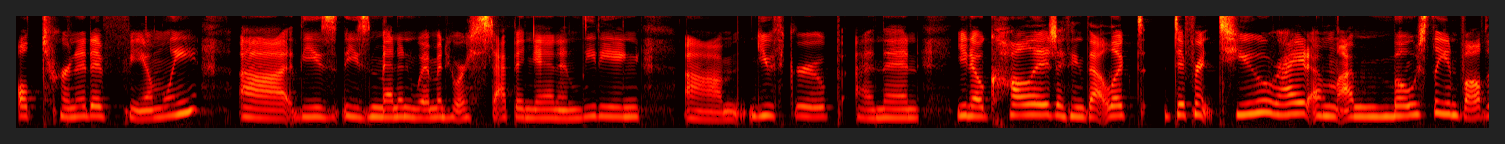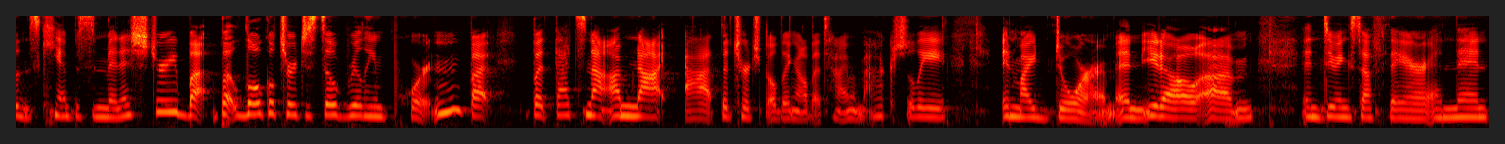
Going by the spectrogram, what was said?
alternative family. Uh, these these men and women who are stepping in and leading um, youth group, and then you know college. I think that looked different too, right? I'm, I'm mostly involved in this campus ministry, but but local church is still really important. But but that's not. I'm not at the church building all the time. I'm actually in my dorm, and you know, um, and doing stuff there, and then.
